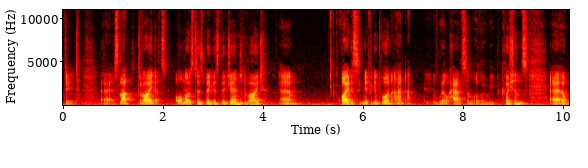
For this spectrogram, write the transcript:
did. Uh, so that divide, that's almost as big as the gender divide um, quite a significant one and uh, will have some other repercussions. Uh,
